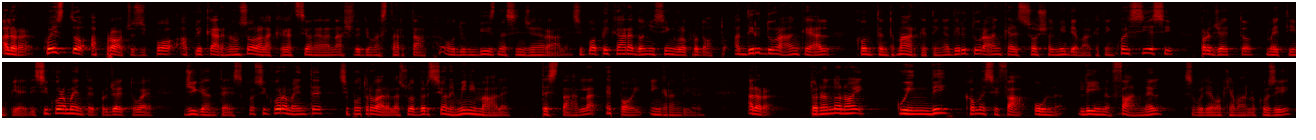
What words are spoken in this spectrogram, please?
Allora, questo approccio si può applicare non solo alla creazione e alla nascita di una startup o di un business in generale, si può applicare ad ogni singolo prodotto, addirittura anche al content marketing, addirittura anche al social media marketing, qualsiasi progetto metti in piedi. Sicuramente il progetto è gigantesco, sicuramente si può trovare la sua versione minimale, testarla e poi ingrandire. Allora, tornando a noi, quindi come si fa un lean funnel, se vogliamo chiamarlo così?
